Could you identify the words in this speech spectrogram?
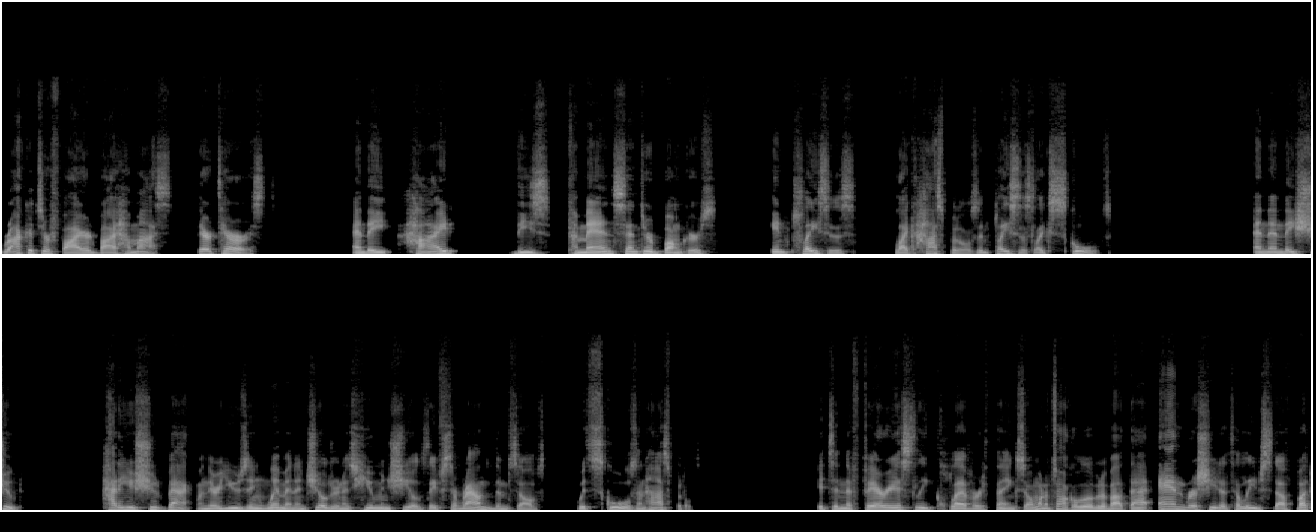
Rockets are fired by Hamas. They're terrorists. And they hide these command center bunkers in places like hospitals, in places like schools. And then they shoot. How do you shoot back when they're using women and children as human shields? They've surrounded themselves with schools and hospitals. It's a nefariously clever thing. So I want to talk a little bit about that and Rashida Tlaib stuff, but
